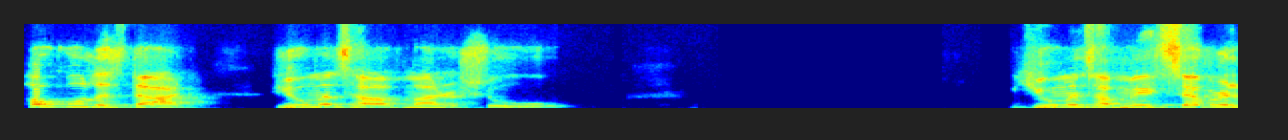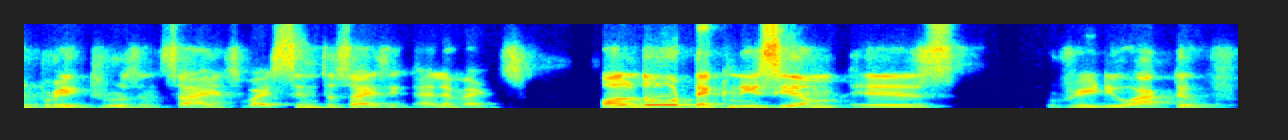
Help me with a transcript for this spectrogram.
How cool is that? Humans have managed to humans have made several breakthroughs in science by synthesizing elements. Although technetium is radioactive.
